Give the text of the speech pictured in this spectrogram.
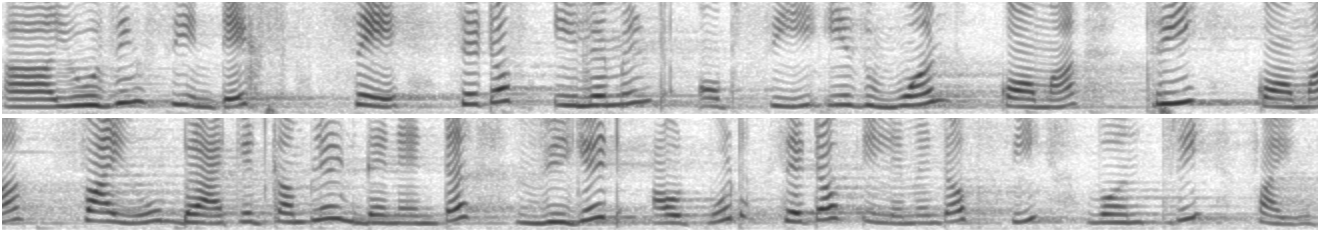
uh, using syntax say set of element of C is 1 comma 3 comma 5 bracket complete then enter we get output set of element of C 1 3 5.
